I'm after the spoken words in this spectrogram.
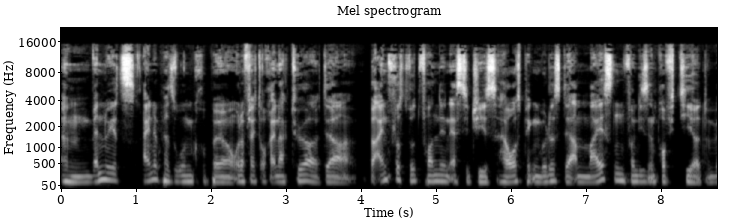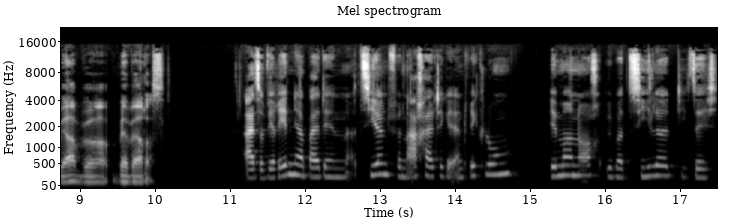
Ähm, wenn du jetzt eine Personengruppe oder vielleicht auch ein Akteur, der beeinflusst wird von den SDGs, herauspicken würdest, der am meisten von diesen profitiert, wer, wer, wer wäre das? Also wir reden ja bei den Zielen für nachhaltige Entwicklung immer noch über Ziele, die sich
